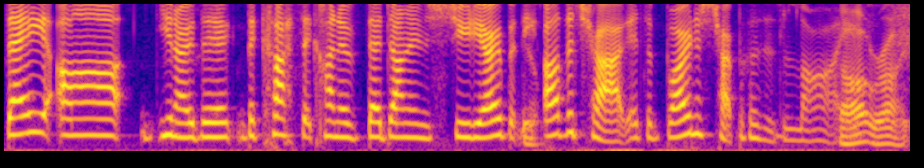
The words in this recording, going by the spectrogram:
they are you know the the classic kind of they're done in a studio. But the Yep. other track, it's a bonus track because it's live. Oh right.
